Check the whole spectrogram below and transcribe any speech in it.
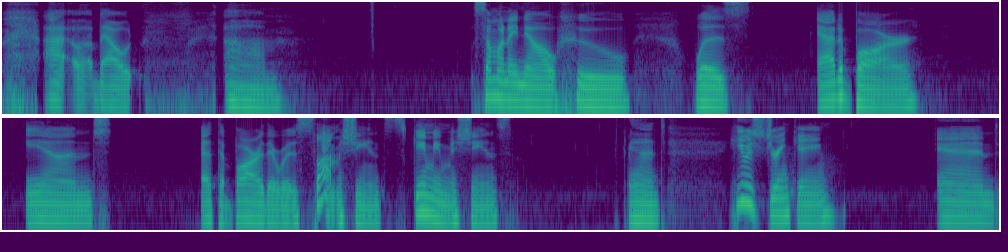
uh, about um, someone I know who was at a bar and at the bar there was slot machines, gaming machines. And he was drinking and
